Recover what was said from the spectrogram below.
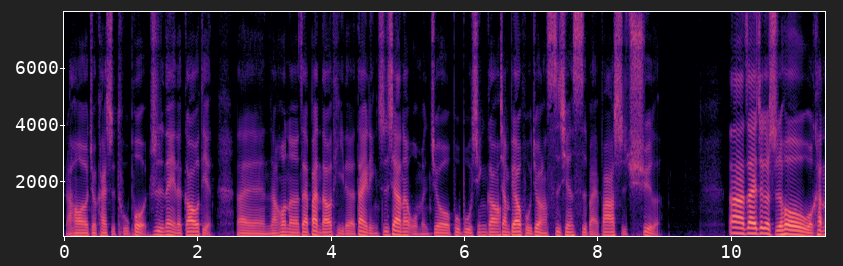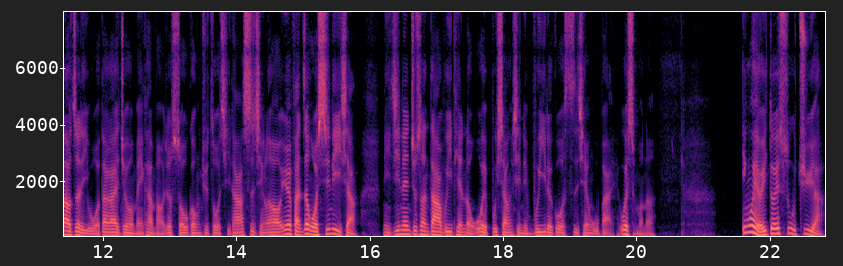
然后就开始突破日内的高点，嗯，然后呢，在半导体的带领之下呢，我们就步步新高，像标普就往四千四百八十去了。那在这个时候，我看到这里，我大概就没看跑，就收工去做其他事情了哈。因为反正我心里想，你今天就算大 V 天龙，我也不相信你 V 得过四千五百。为什么呢？因为有一堆数据啊，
